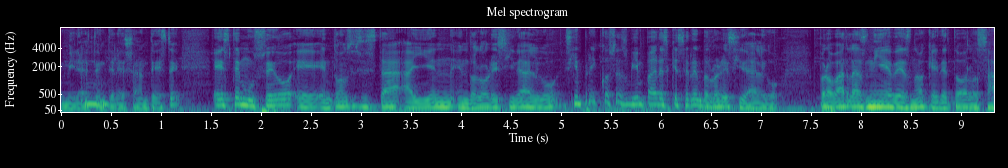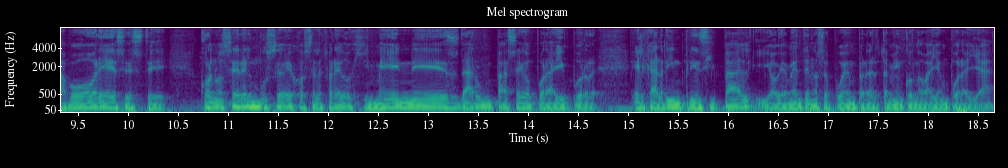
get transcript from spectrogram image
mira, está interesante. Este, este museo eh, entonces está ahí en, Dolores Hidalgo. Siempre hay cosas bien padres que hacer en Dolores Hidalgo. Probar las nieves, ¿no? Que hay de todos los sabores, este, conocer el museo de José Alfredo Jiménez, dar un paseo por ahí por el jardín principal y obviamente no se pueden perder también cuando vayan por allá.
